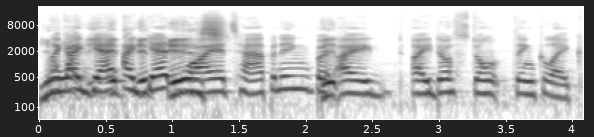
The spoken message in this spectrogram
You like. I get, It- I it get why is- it's happening, but it- I, I just don't think like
